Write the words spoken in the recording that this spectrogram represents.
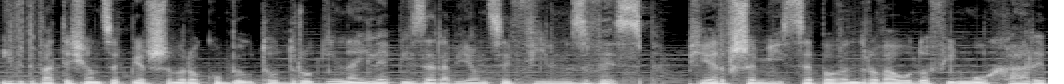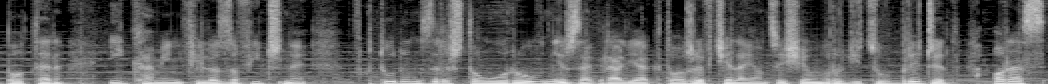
i w 2001 roku był to drugi najlepiej zarabiający film z wysp. Pierwsze miejsce powędrowało do filmu Harry Potter i Kamień Filozoficzny, w którym zresztą również zagrali aktorzy wcielający się w rodziców Bridget oraz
